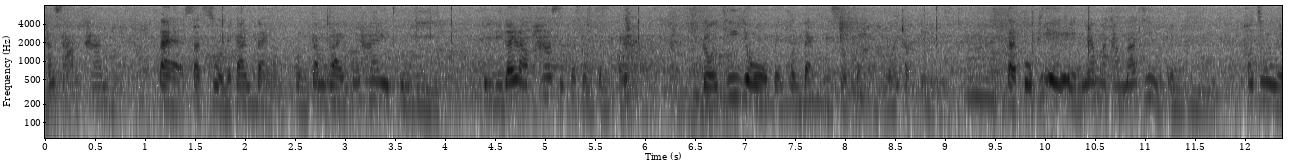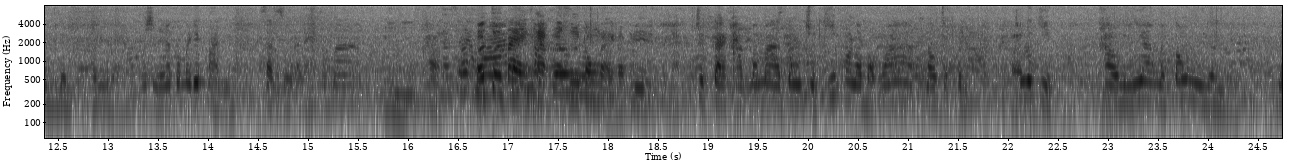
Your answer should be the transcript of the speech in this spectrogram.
ทั้งสามท่าน แต่สัดส่วนในการแบ่งผลกำไรที่ให้คุณบีคุณบีได้รับ 50%เต็มๆ โดยที่โยเป็นคนแบ่งในส่วนแบ่งนี้ให้กับเอแต่ตัวพี่เอเองเนี่ยมาทำหน้าที่เหมือนเอ็มดีเขาจะมีเงินเดือนของเขาอยู่แล้ว เพราะฉะนั้นก็ไม่ได้ปันสัดส่วนอะไรให้เขามากค่ะแล้วจุดแตกหักก็คือตรงไหนครับพี่ จุดแตกหักมามาตรงจุดที่พอเราบอกว่าเราจะปิดธุรกิจคราวนี้เนี่ยมันต้องมีเงินใน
